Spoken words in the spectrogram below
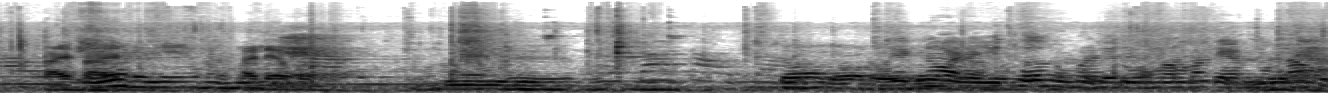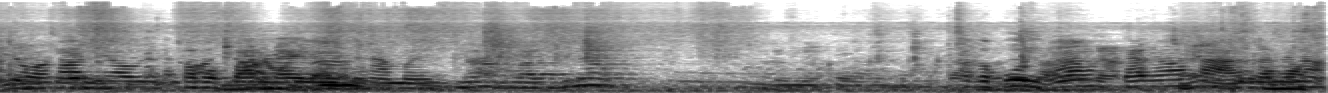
นี้ให้นมกินให้นมกินไปไปไปเร็วเล็กน้อยอยู่เทิงมันเป็นน้องแก้มน้องเนี่ยเขาบอกปั้นได้เลยทำเลยเขาก็พูดอ้าวการเอาขากันไปเนาะ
